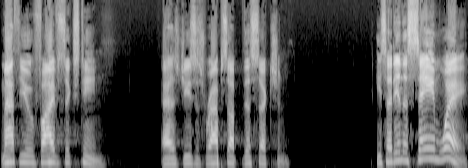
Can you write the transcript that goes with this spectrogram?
Matthew 5:16 as Jesus wraps up this section. He said, in the same way.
